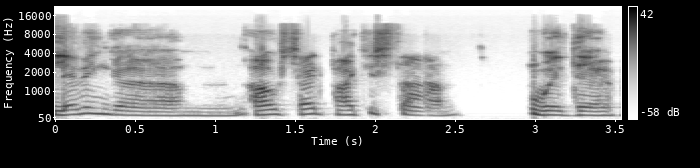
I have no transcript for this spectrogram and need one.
living um, outside Pakistan with the,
